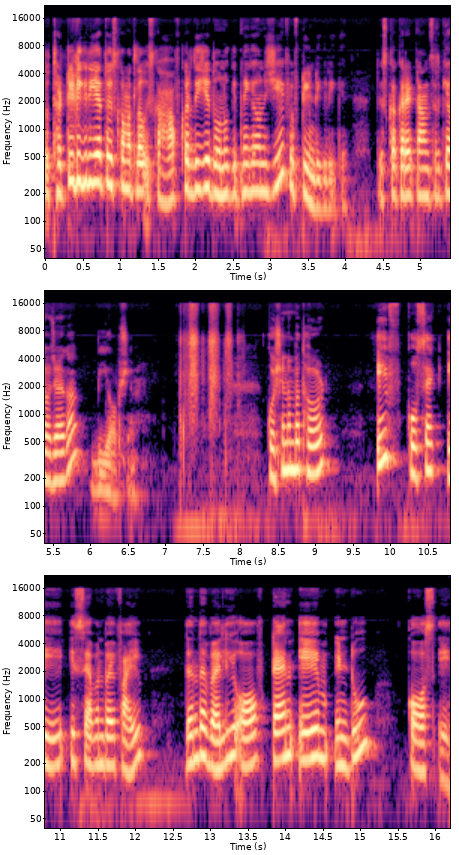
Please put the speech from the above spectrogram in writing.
तो थर्टी डिग्री है तो इसका मतलब इसका हाफ़ कर दीजिए, दोनों कितने के होने चाहिए? फिफ्टीन डिग्री के. तो इसका करेक्ट आंसर क्या हो जाएगा? B option question number third if cosec A is seven by five then the value of tan A into cos A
